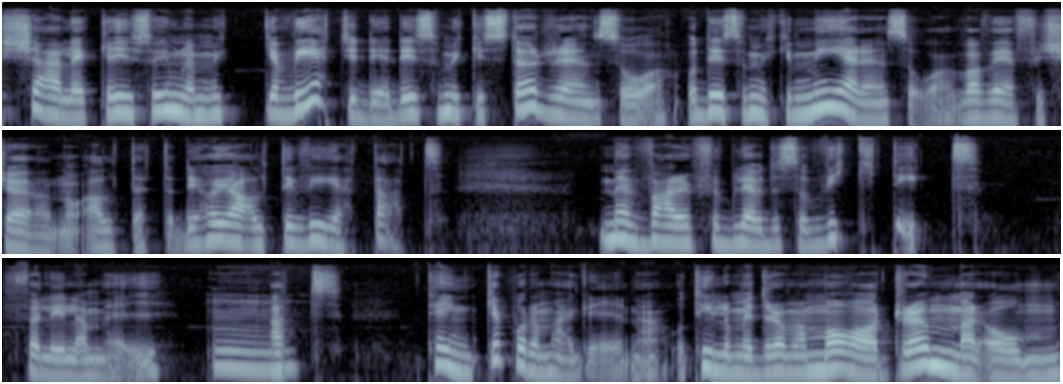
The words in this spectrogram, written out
kärlek är ju så himla mycket, jag vet ju det, det är så mycket större än så och det är så mycket mer än så, vad vi är för kön och allt detta, det har jag alltid vetat. Men varför blev det så viktigt för lilla mig Mm. att tänka på de här grejerna och till och med drömma mardrömmar om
